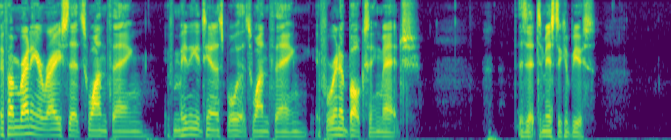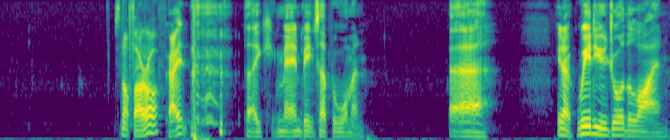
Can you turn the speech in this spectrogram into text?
if I'm running a race, that's one thing. If I'm hitting a tennis ball, that's one thing. If we're in a boxing match, is it domestic abuse? It's not far off. Right? like man beats up a woman. Uh, you know, where do you draw the line?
